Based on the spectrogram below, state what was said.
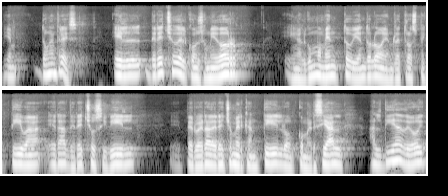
Bien, don Andrés, el derecho del consumidor, en algún momento, viéndolo en retrospectiva, era derecho civil, eh, pero era derecho mercantil o comercial. Al día de hoy,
